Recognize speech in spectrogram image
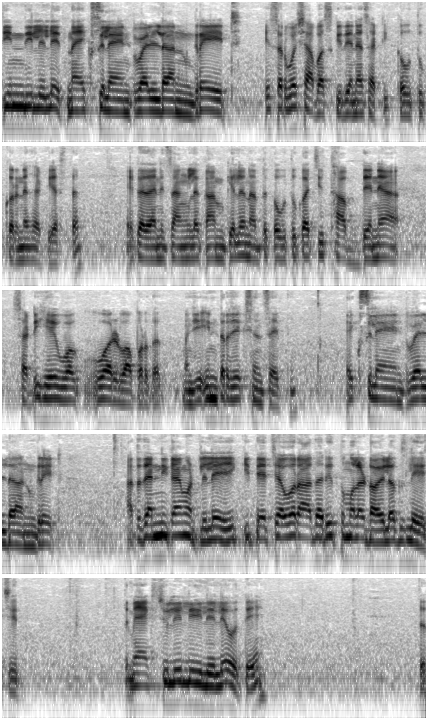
तीन दिलेले आहेत ना एक्सिलेंट वेल डन ग्रेट हे सर्व शाबासकी देण्यासाठी कौतुक करण्यासाठी असतात. एखाद्याने चांगलं काम केलं ना तर कौतुकाची थाप देण्यासाठी हे व वर्ड वापरतात. म्हणजे इंटरजेक्शन्स आहेत ते. एक्सलेंट वेल डन ग्रेट आता त्यांनी काय म्हटलेलं आहे की त्याच्यावर आधारित तुम्हाला डायलॉग्स लिहायचे आहेत. तर मी ॲक्च्युली लिहिलेले होते. तर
